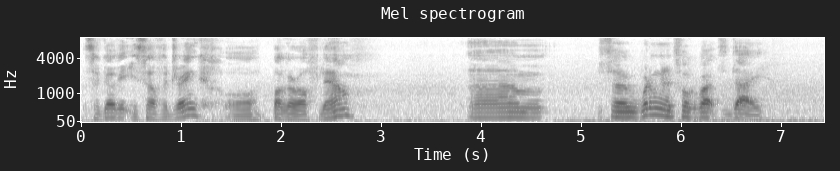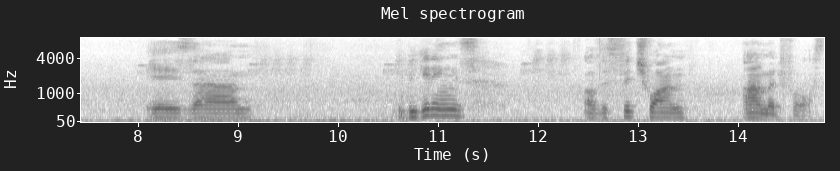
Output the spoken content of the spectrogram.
so go get yourself a drink or bugger off now. Um, so what I'm going to talk about today is um, the beginnings of the Sichuan Armored Force.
